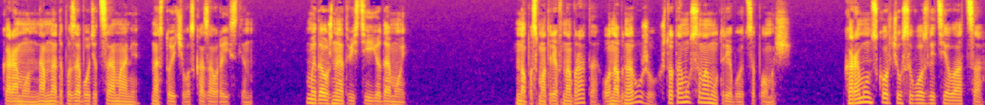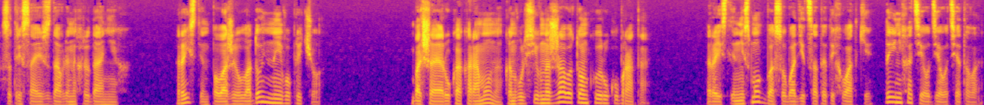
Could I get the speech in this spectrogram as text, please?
«Карамон, нам надо позаботиться о маме», — настойчиво сказал Рейслин. «Мы должны отвезти ее домой». Но, посмотрев на брата, он обнаружил, что тому самому требуется помощь. Карамон скорчился возле тела отца, сотрясаясь в сдавленных рыданиях. Рейстин положил ладонь на его плечо. Большая рука Карамона конвульсивно сжала тонкую руку брата. Рейслин не смог бы освободиться от этой хватки, да и не хотел делать этого.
